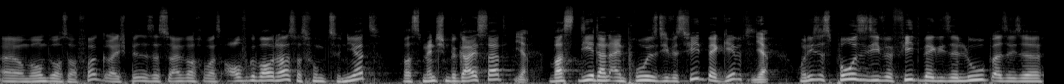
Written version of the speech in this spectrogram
äh, und warum du auch so erfolgreich bist, ist, dass du einfach was aufgebaut hast, was funktioniert, was Menschen begeistert, Ja. was dir dann ein positives Feedback gibt. Ja. Und dieses positive Feedback, diese Loop, also diese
